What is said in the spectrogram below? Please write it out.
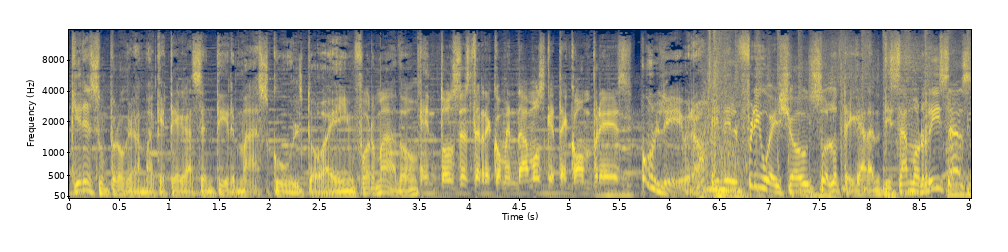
quieres un programa que te haga sentir más culto e informado, entonces te recomendamos que te compres un libro. En el Freeway Show solo te garantizamos risas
